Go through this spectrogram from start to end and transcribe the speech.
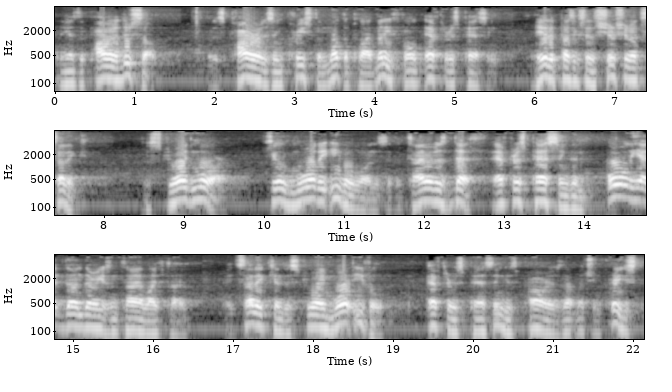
and he has the power to do so. But his power is increased and multiplied manyfold after his passing. Here the pasuk says, Shimshon tzaddik, destroyed more killed more the evil ones at the time of his death, after his passing, than all he had done during his entire lifetime. A tzaddik can destroy more evil after his passing. His power is not much increased,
